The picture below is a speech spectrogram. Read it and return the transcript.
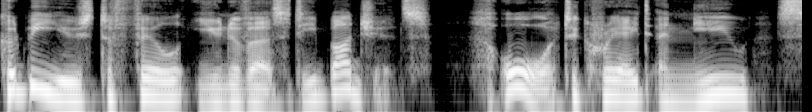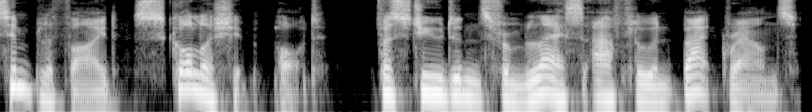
could be used to fill university budgets, or to create a new, simplified scholarship pot for students from less affluent backgrounds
